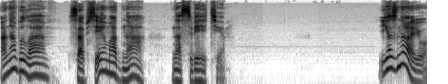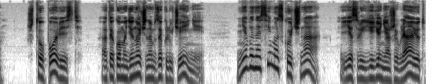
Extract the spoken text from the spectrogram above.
Она была совсем одна на свете. Я знаю, что повесть о таком одиночном заключении невыносимо скучна, если ее не оживляют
